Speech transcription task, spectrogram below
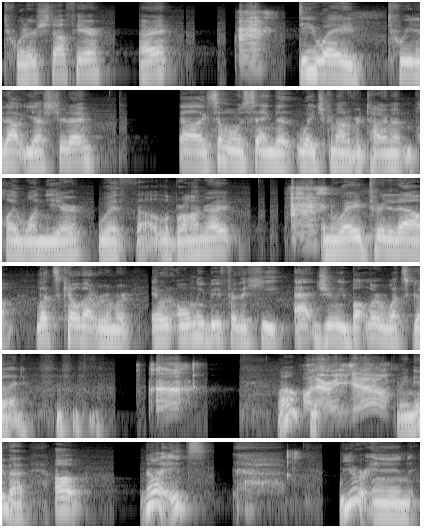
Twitter stuff here. All right. Mhm. D Wade tweeted out yesterday. Uh, someone was saying that Wade should come out of retirement and play one year with uh, LeBron, right? Mhm. And Wade tweeted out, "Let's kill that rumor. It would only be for the Heat. At Jimmy Butler, what's good?" Well, Well, there you go. we knew that. Uh, no, it's we are in.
